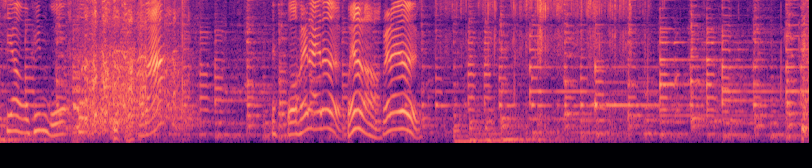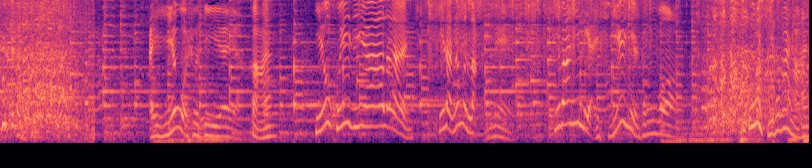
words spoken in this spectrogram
小苹果，好吧？我回来了，回来了，回来了。哎呀，我说爹呀，干啥呀？你都回家了，你咋那么懒呢？你把你脸洗洗中不？我洗它干啥呀？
